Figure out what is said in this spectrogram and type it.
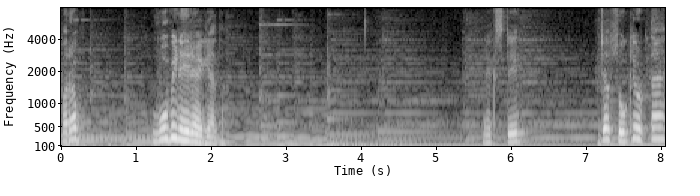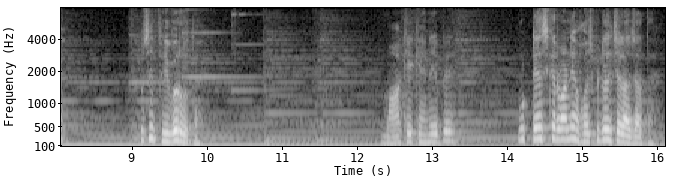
और अब वो भी नहीं रह गया था। नेक्स्ट डे जब सो के उठता है, उसे फीवर होता है। माँ के कहने पे वो टेस्ट करवाने हॉस्पिटल चला जाता है।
